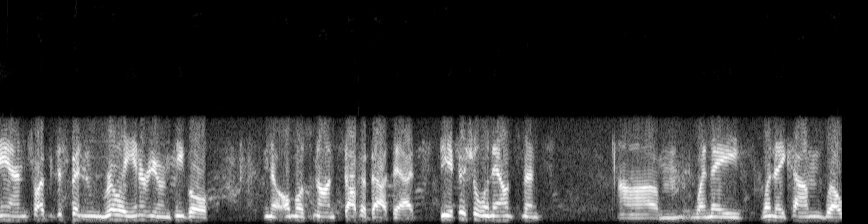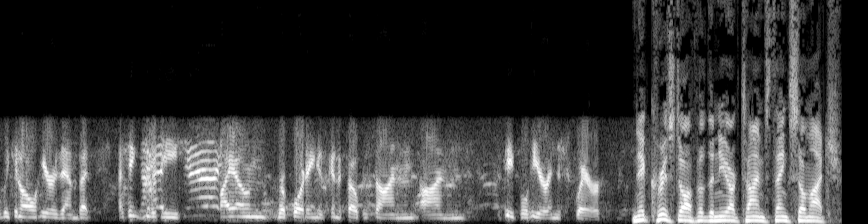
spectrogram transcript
and so I've just been really interviewing people, you know, almost nonstop about that. The official announcements um, when they when they come, well, we can all hear them, but I think maybe my own reporting is going to focus on on the people here in the square. Nick Kristof of the New York Times, thanks so much.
